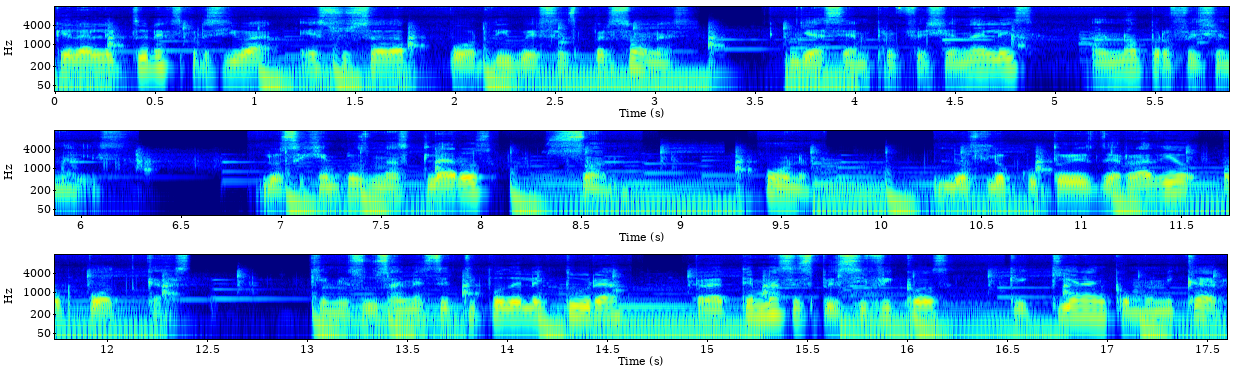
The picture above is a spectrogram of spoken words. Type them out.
que la lectura expresiva es usada por diversas personas, ya sean profesionales o no profesionales. Los ejemplos más claros son 1. Los locutores de radio o podcast, quienes usan este tipo de lectura para temas específicos que quieran comunicar,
